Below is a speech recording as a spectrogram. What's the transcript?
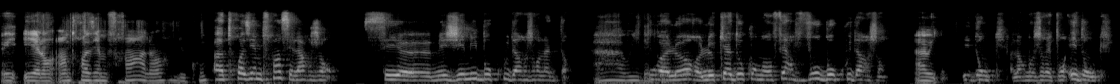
Et, alors, un troisième frein, alors, du coup? Un troisième frein, c'est l'argent. C'est, euh, mais j'ai mis beaucoup d'argent là-dedans. Ah oui, Ou alors, le cadeau qu'on m'a offert vaut beaucoup d'argent. Ah oui. Et donc, alors moi je réponds, et donc?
